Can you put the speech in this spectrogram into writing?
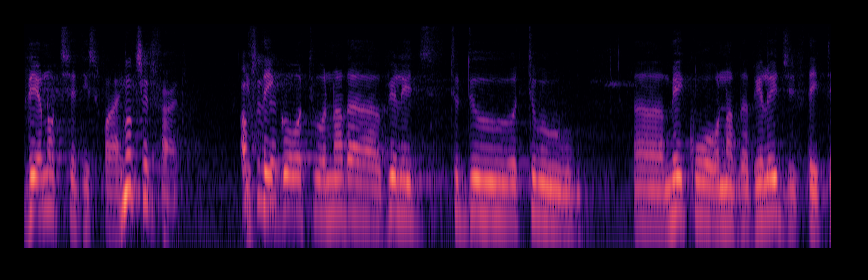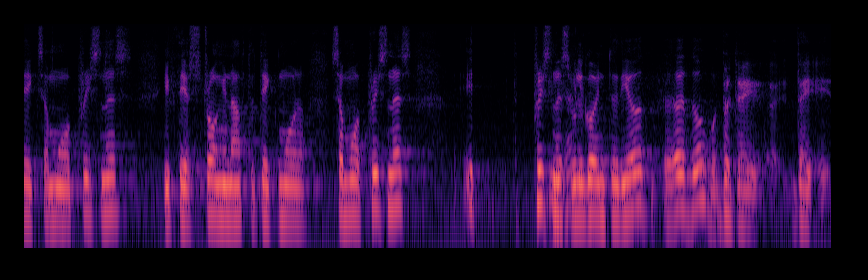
They are not satisfied. not satisfied. If they go to another village to do to uh, make war on another village, if they take some more prisoners, if they're strong enough to take more some more prisoners, it, prisoners will go into the earth, earth oven. But they, uh, they,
